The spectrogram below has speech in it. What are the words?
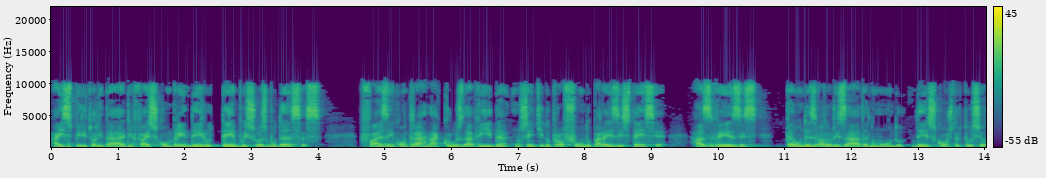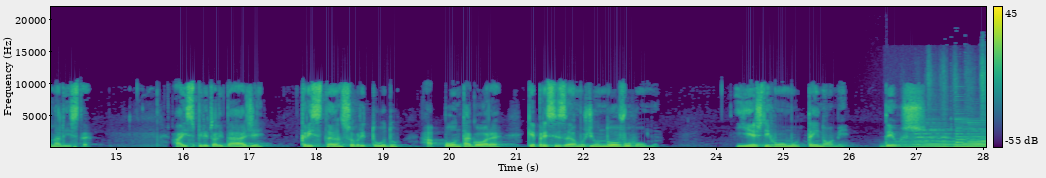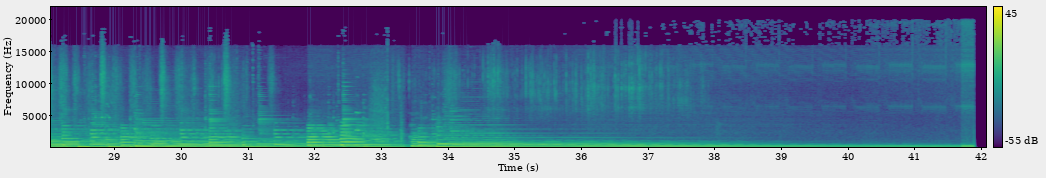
A espiritualidade faz compreender o tempo e suas mudanças, faz encontrar na cruz da vida um sentido profundo para a existência, às vezes tão desvalorizada no mundo desconstitucionalista. A espiritualidade cristã, sobretudo, aponta agora que precisamos de um novo rumo. E este rumo tem nome: Deus.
